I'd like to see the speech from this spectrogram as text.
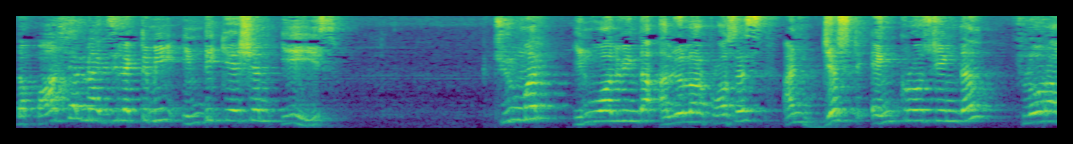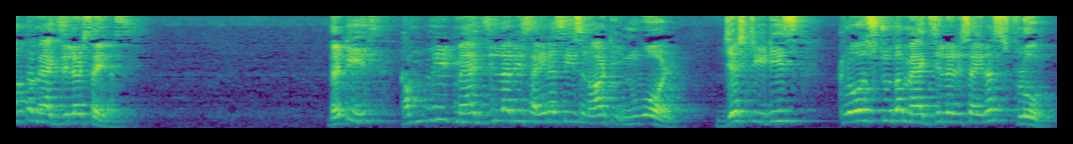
the partial maxillectomy indication is tumor involving the alveolar process and just encroaching the floor of the maxillary sinus. That is, complete maxillary sinus is not involved. Just it is close to the maxillary sinus floor.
